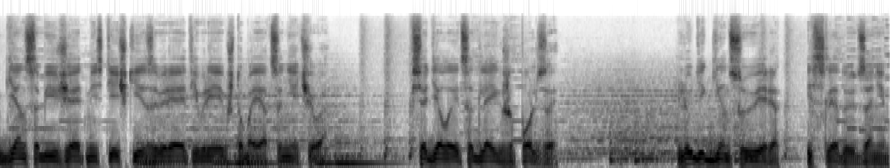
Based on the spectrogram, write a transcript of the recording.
Генс объезжает местечки и заверяет евреев, что бояться нечего. Все делается для их же пользы. Люди Генсу верят и следуют за ним.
